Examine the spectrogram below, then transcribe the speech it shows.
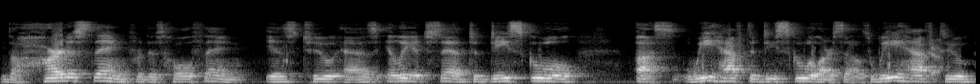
the hardest thing for this whole thing is to, as Illich said, to deschool us. We have to deschool ourselves. We have Yeah. to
